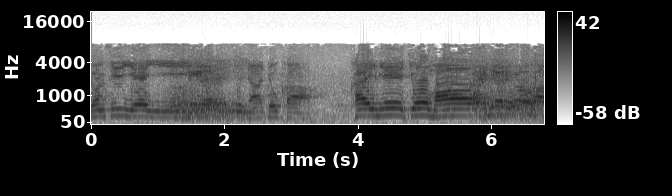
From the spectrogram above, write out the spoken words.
လွန်ဆင်းရဲ့လွန်ဆင်းရဲ့၏ဒါဒုက္ခခိုင်မြဲကြောမှာခိုင်မြဲကြောမှာ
